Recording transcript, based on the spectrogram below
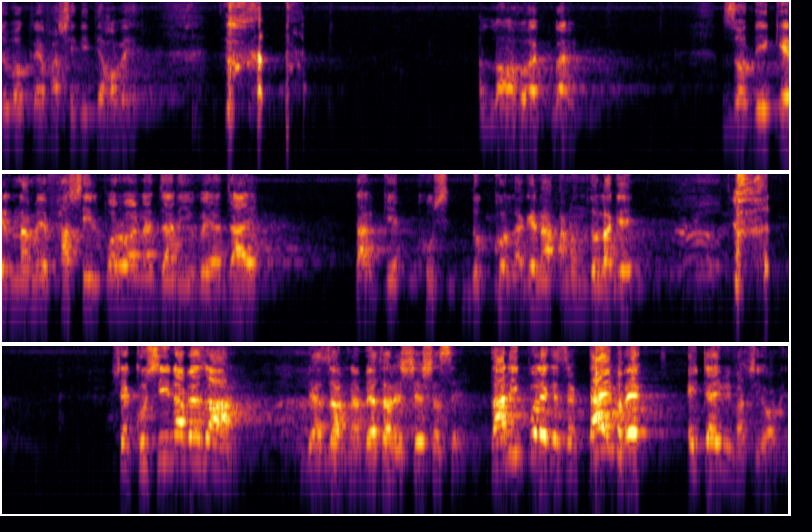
যুবকরে ফাঁসি দিতে হবে। আল্লাহ একবার যদি কের নামে ফাঁসির পরোয়ানা জারি হয়ে যায়, তার কি খুশি, দুঃখ লাগে না, আনন্দ লাগে? সে খুশি না বেজার? বেজার না, বেজারের শেষ আছে। তারিখ পড়ে গেছে টাইম হয়ে, এই টাইমে ফাঁসি হবে।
